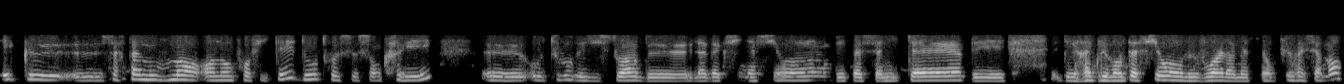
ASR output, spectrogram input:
et que euh, certains mouvements en ont profité, d'autres se sont créés euh, autour des histoires de la vaccination, des passes sanitaires, des, des réglementations, on le voit là maintenant plus récemment.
